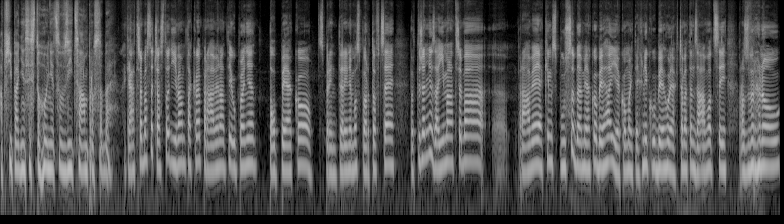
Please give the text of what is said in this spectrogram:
A případně si z toho něco vzít sám pro sebe? Tak já třeba se často dívám takhle právě na ty úplně topy jako sprintery nebo sportovce, protože mě zajímá třeba eh, právě jakým způsobem jako běhají, jako mají techniku běhu, jak třeba ten závod si rozvrhnou.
